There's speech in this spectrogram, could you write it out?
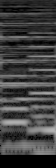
Música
